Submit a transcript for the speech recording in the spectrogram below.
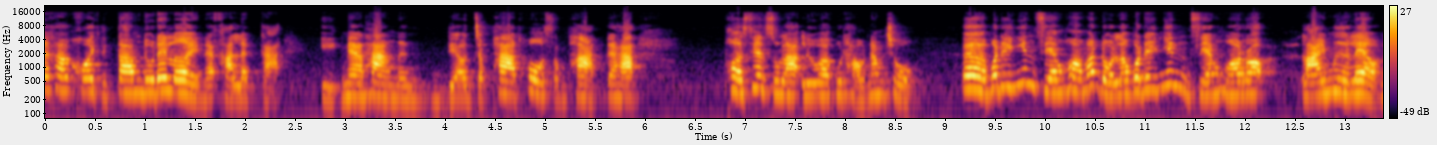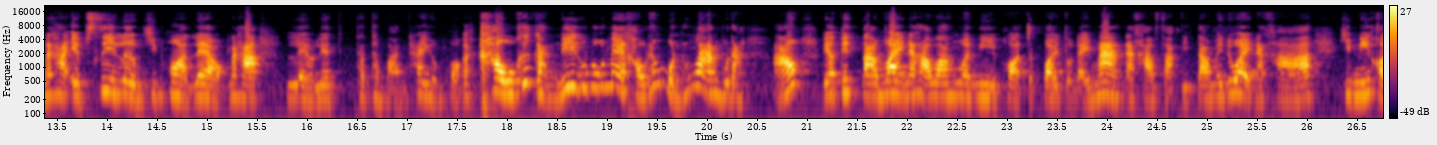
นะคะ คอยติดตามดูได้เลยนะคะแล้วก็อีกแนวทางหนึ่งเดี๋ยวจะพาโทษสัมผัสนะคะ พอเสียนสุระหรือว่าผู้เฒ่านำโชค เออบ่ได้ยินเสียงฮอมาโดนแล้วบ่ได้ยินเสียงหัวเราะ หลายมือแล้วนะคะ FC เริ่มคิดฮอดแล้วนะคะ แล้วเรียนรัฐบาลไทยของพอก็เขาคือกันนี่คุณพ่อคุณแม่เขาทั้งบนทั้งล่างบุนะเอาเดี๋ยวติดตามไว้นะคะว่างวดนี้พอจะปล่อยตัวใดมากนะคะ ฝากติดตามไว้ด้วยนะคะ คลิปนี้ขอ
